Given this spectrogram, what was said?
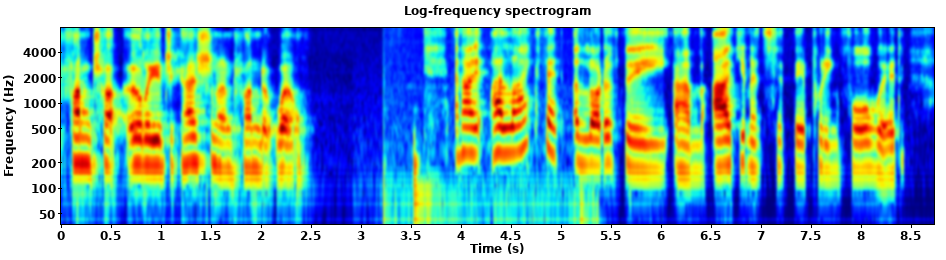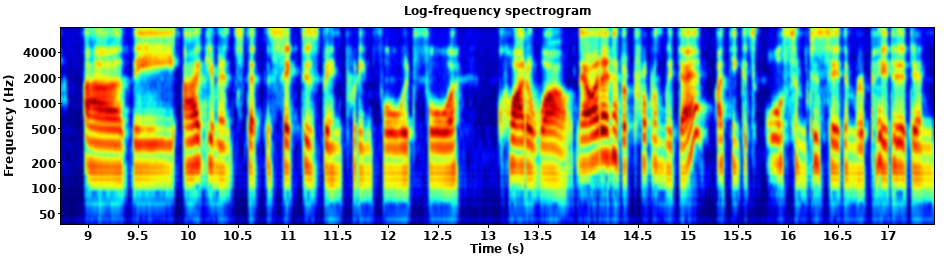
fund early education and fund it well. And I, I like that a lot of the um, arguments that they're putting forward are the arguments that the sector's been putting forward for quite a while. Now, I don't have a problem with that. I think it's awesome to see them repeated and,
